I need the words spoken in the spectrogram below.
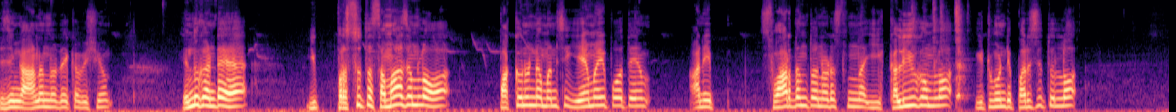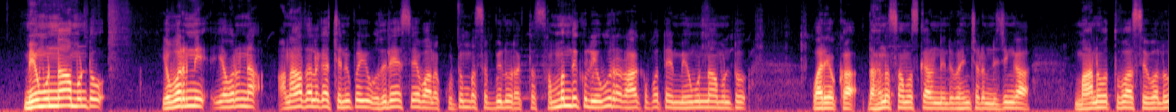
నిజంగా ఆనందదాయక విషయం. ఎందుకంటే ఈ ప్రస్తుత సమాజంలో పక్కనున్న మనిషి ఏమైపోతే అని స్వార్థంతో నడుస్తున్న ఈ కలియుగంలో ఇటువంటి పరిస్థితుల్లో మేమున్నామంటూ ఎవరిని ఎవరిని అనాథలుగా చనిపోయి వదిలేసే వాళ్ళ కుటుంబ సభ్యులు రక్త సంబంధికులు ఎవరు రాకపోతే మేమున్నామంటూ వారి యొక్క దహన సంస్కారం నిర్వహించడం నిజంగా మానవత్వ సేవలు.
